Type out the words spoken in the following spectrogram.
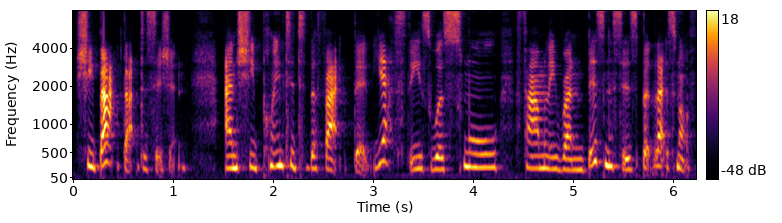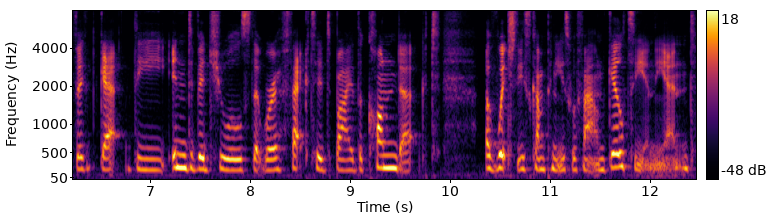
she backed that decision. And she pointed to the fact that, yes, these were small family run businesses, but let's not forget the individuals that were affected by the conduct of which these companies were found guilty in the end.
